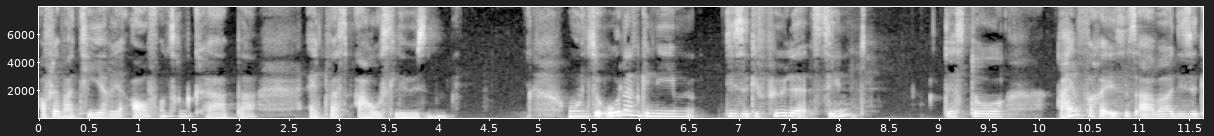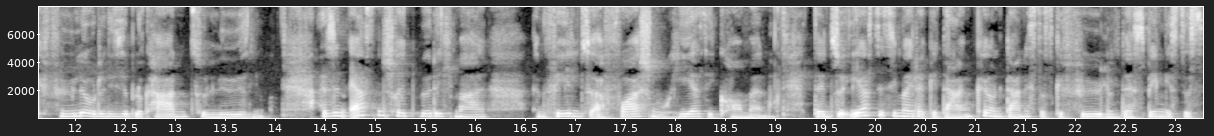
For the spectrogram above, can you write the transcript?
auf der Materie, auf unserem Körper etwas auslösen. Und so unangenehm diese Gefühle sind, desto Einfacher ist es aber, diese Gefühle oder diese Blockaden zu lösen. Also im ersten Schritt würde ich mal empfehlen zu erforschen, woher sie kommen. Denn zuerst ist immer der Gedanke und dann ist das Gefühl. Und deswegen ist es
